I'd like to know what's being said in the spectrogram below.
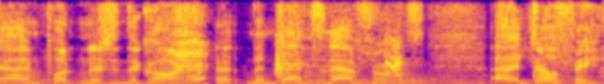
and putting it in the corner, and then dancing afterwards. Uh, Duffy,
